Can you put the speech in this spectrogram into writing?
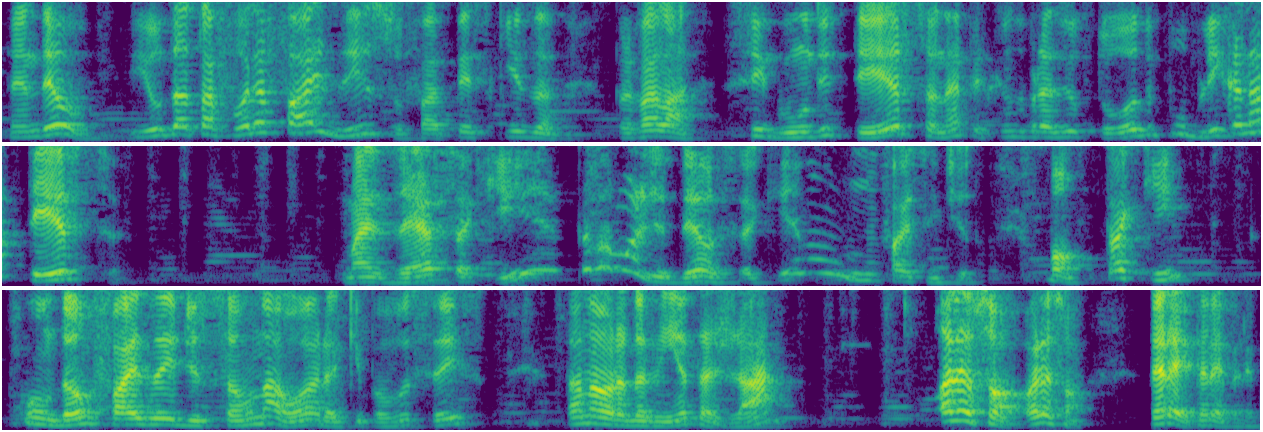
Entendeu? E o Datafolha faz isso, faz pesquisa, vai lá, segunda e terça, né? Pesquisa do Brasil todo e publica na terça. Mas essa aqui, pelo amor de Deus, isso aqui não, não faz sentido. Bom, tá aqui. Condão faz a edição na hora aqui para vocês. Tá na hora da vinheta já? Olha só, olha só. Peraí, peraí, peraí.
